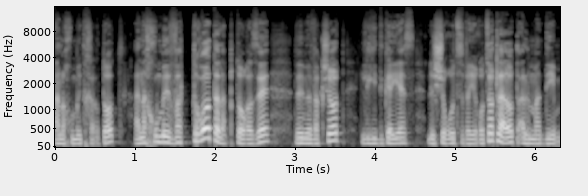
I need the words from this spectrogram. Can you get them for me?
אנחנו מתחרטות, אנחנו מוותרות על הפטור הזה, ומבקשות להתגייס לשירות צבאי, רוצות לעלות על מדים.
